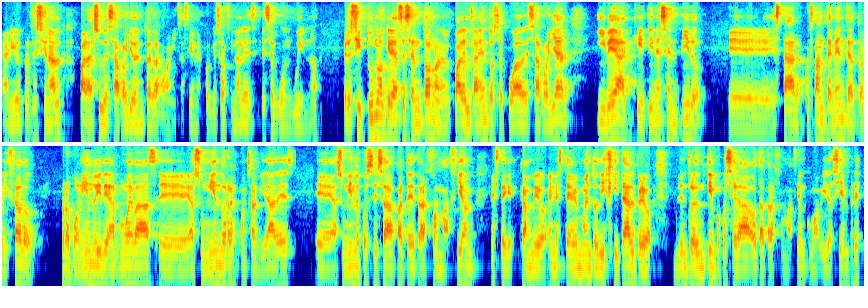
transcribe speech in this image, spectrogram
a nivel profesional para su desarrollo dentro de las organizaciones, porque eso al final es, es el win-win, ¿no? Pero si tú no creas ese entorno en el cual el talento se pueda desarrollar y vea que tiene sentido eh, estar constantemente actualizado, proponiendo ideas nuevas, eh, asumiendo responsabilidades, eh, asumiendo pues esa parte de transformación este cambio, en este momento digital, pero dentro de un tiempo pues será otra transformación como ha habido siempre.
